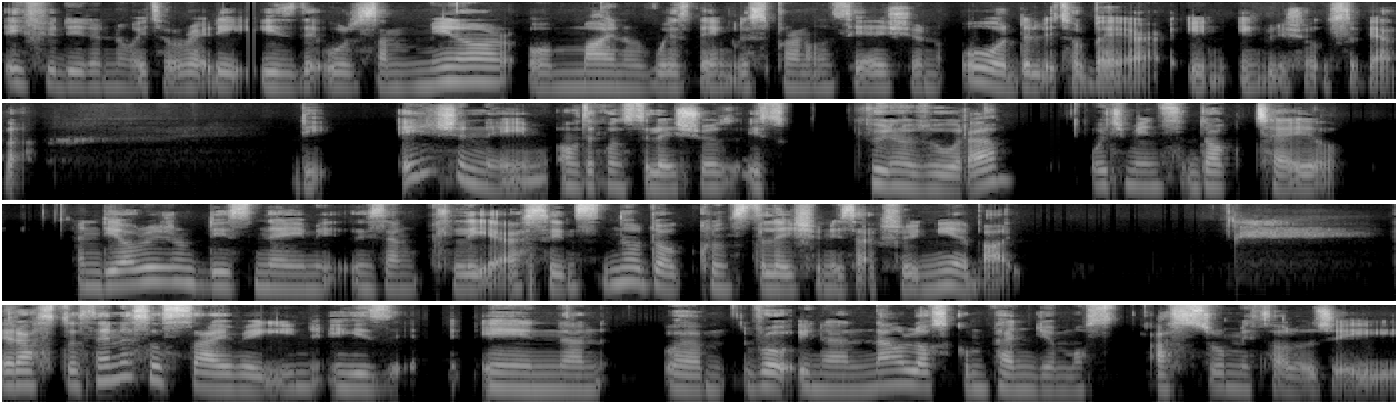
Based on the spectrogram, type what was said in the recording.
if you didn't know it already, is the Ursa Minor or Minor with the English pronunciation or the Little Bear in English altogether. The ancient name of the constellation is Cynosura, which means dog tail and the origin of this name is unclear since no dog constellation is actually nearby. Eratosthenes of Cyrene is in an, um, wrote in a now lost compendium of astromythology,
